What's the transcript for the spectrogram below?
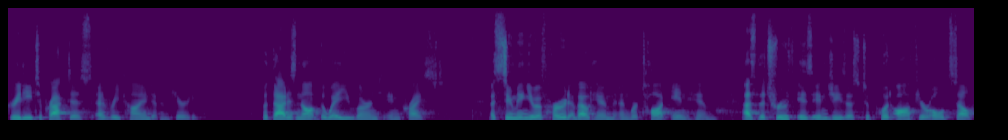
greedy to practice every kind of impurity. But that is not the way you learned in Christ. Assuming you have heard about him and were taught in him, as the truth is in Jesus, to put off your old self,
